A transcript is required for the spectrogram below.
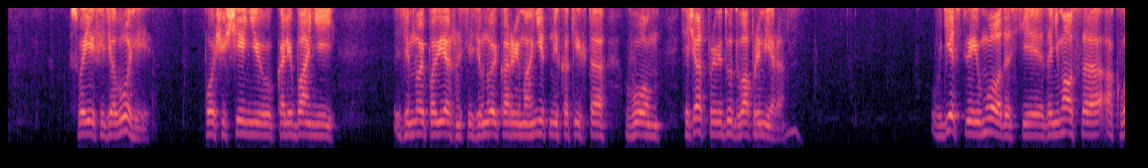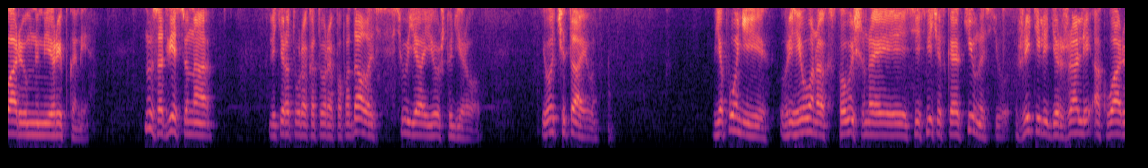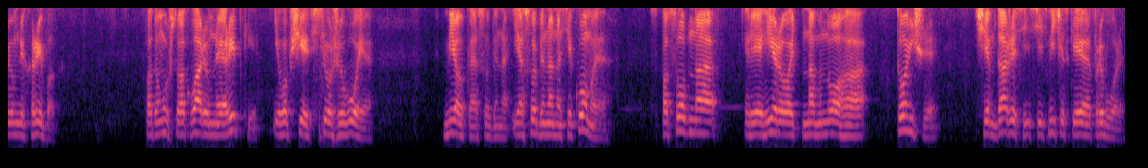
в своей физиологии по ощущению колебаний земной поверхности, земной коры, магнитных каких-то волн. Сейчас приведу два примера. В детстве и в молодости занимался аквариумными рыбками. Ну, соответственно, литература, которая попадалась, всю я ее штудировал. И вот читаю. В Японии, в регионах с повышенной сейсмической активностью, жители держали аквариумных рыбок, потому что аквариумные рыбки и вообще все живое, мелкое особенно, и особенно насекомое, способно реагировать намного тоньше, чем даже сейсмические приборы.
